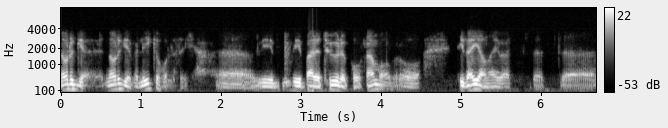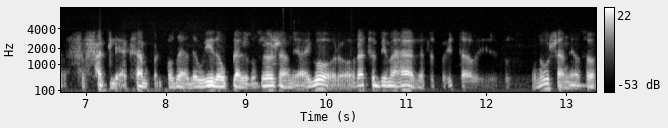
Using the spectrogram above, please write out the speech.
Norge, Norge vedlikeholdes ikke. Uh, vi, vi, bare turer på fremover. Og de veiene er jo et, et uh, forferdelig eksempel på det. Det Ida opplevde på Sør-Senja i går, og rett forbi meg her, rett på hytta på, Nord-Senja, så,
